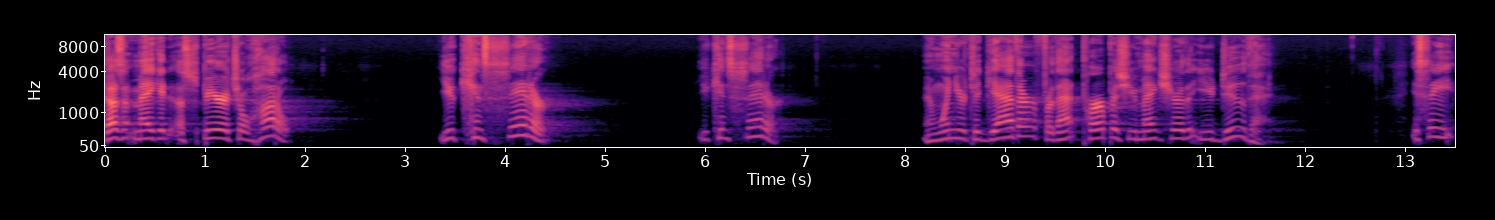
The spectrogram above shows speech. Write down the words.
doesn't make it a spiritual huddle. You consider. You consider. And when you're together for that purpose, you make sure that you do that. You see,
